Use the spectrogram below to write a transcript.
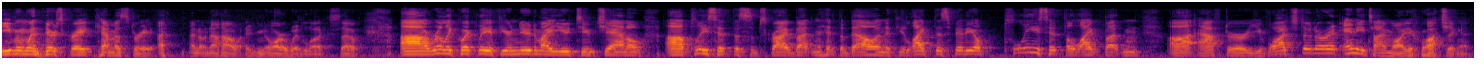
even when there's great chemistry. I, I, don't know how ignore would look. So, uh, really quickly, if you're new to my YouTube channel, uh, please hit the subscribe button, hit the bell, and if you like this video, please hit the like button uh, after you've watched it or at any time while you're watching it.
